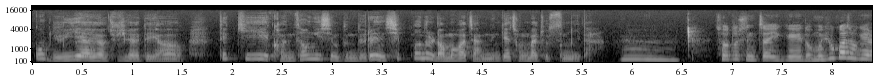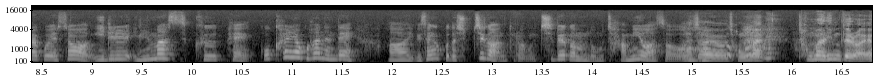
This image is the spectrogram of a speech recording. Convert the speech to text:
꼭 유의하여 주셔야 돼요. 특히 건성이신 분들은 10분을 넘어가지 않는 게 정말 좋습니다. 음, 저도 진짜 이게 너무 효과적이라고 해서 일일 1마스크 팩 꼭 하려고 하는데 아, 이게 생각보다 쉽지가 않더라고요. 집에 가면 너무 잠이 와서. 맞아요. 정말 정말 힘들어요.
